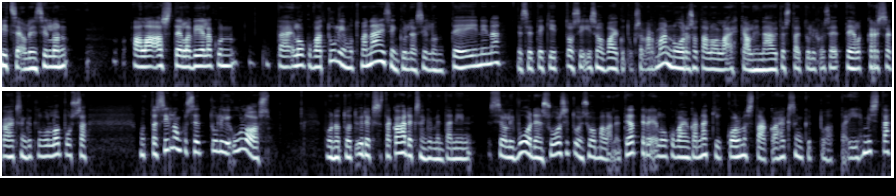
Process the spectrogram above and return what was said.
Itse olin silloin ala-asteella vielä, kun tämä elokuva tuli, mutta mä näin sen kyllä silloin teininä ja se teki tosi ison vaikutuksen. Varmaan nuorisotalolla ehkä oli näytös tai tuliko se telkkarissa 80-luvun lopussa. Mutta silloin kun se tuli ulos vuonna 1980, niin se oli vuoden suosituin suomalainen teatterielokuva, jonka näki 380 000 ihmistä.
